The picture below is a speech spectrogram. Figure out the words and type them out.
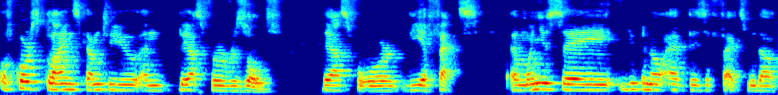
Of course, clients come to you and they ask for results they ask for the effects. And when you say you cannot have these effects without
